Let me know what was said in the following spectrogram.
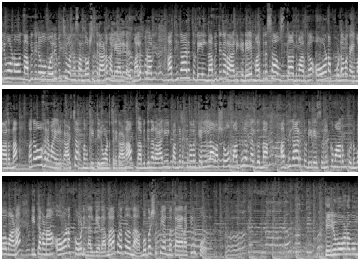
തിരുവോണവും നബിദിനവും ഒരുമിച്ച് വന്ന സന്തോഷത്തിലാണ് മലയാളികൾ. മലപ്പുറം അധികാരത്തുടിയിൽ നബിദിന റാലിക്കിടെ മദ്രസ ഉസ്താദ്മാർക്ക് ഓണപ്പുടവ കൈമാറുന്ന മനോഹരമായ ഒരു കാഴ്ച നമുക്ക് ഈ തിരുവോണത്തിന് കാണാം. നബിദിന റാലിയിൽ പങ്കെടുക്കുന്നവർക്ക് എല്ലാ വർഷവും മധുരം നൽകുന്ന അധികാരത്തുടിയിലെ സുനിൽകുമാറും കുടുംബവുമാണ് ഇത്തവണ ഓണക്കോടി നൽകിയത്. മലപ്പുറത്ത് നിന്ന് മുബഷിപ്പി അക്ബർ തയ്യാറാക്കിയ റിപ്പോർട്ട്. തിരുവോണവും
